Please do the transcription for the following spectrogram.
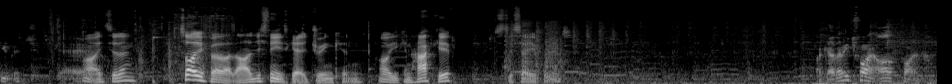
You bitch. Yeah. Alright, then. Sorry for that, I just need to get a drink and. Oh, you can hack it. It's disabled. Okay, let me try. I'll try and hack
